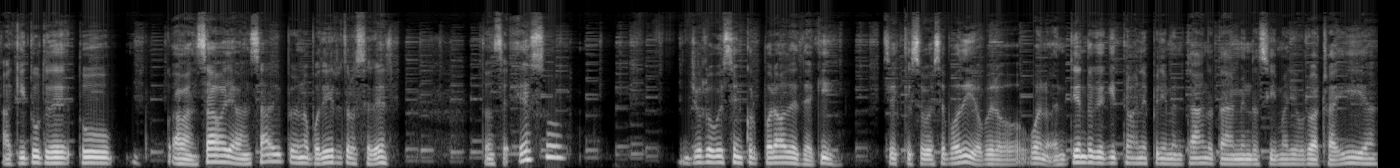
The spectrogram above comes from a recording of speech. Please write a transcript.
Aquí tú, te, tú avanzabas y avanzabas, pero no podías retroceder. Entonces, eso yo lo hubiese incorporado desde aquí, si es que se hubiese podido. Pero bueno, entiendo que aquí estaban experimentando, estaban viendo si Mario Bros. atraía.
